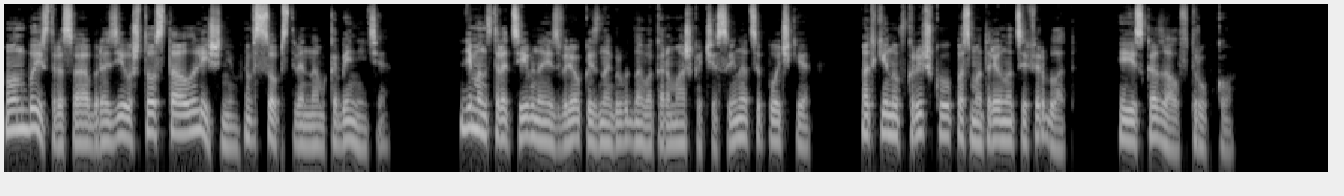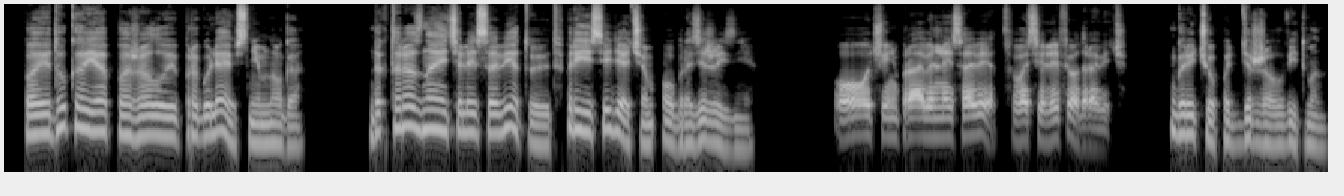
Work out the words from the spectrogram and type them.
Он быстро сообразил, что стал лишним в собственном кабинете. Демонстративно извлек из нагрудного кармашка часы на цепочке, откинув крышку, посмотрел на циферблат и сказал в трубку. «Пойду-ка я, пожалуй, прогуляюсь немного. Доктора, знаете ли, советуют при сидячем образе жизни». «Очень правильный совет, Василий Федорович», – горячо поддержал Витман.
